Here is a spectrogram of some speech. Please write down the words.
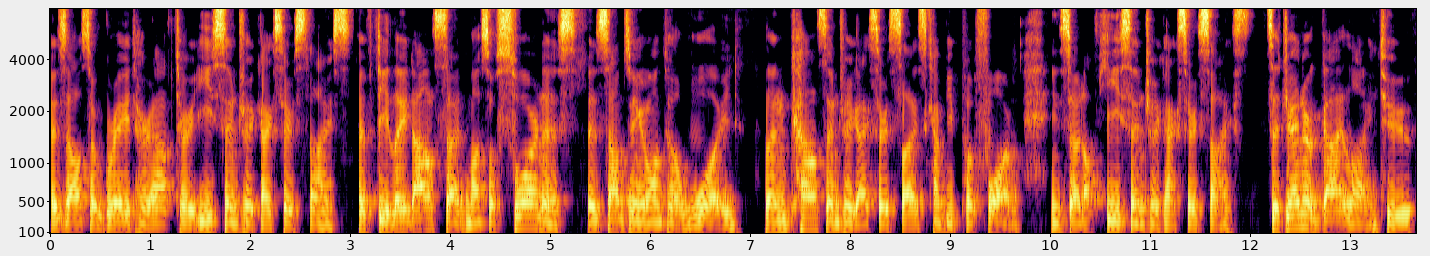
is also greater after eccentric exercise. If delayed onset muscle soreness is something you want to avoid, then concentric exercise can be performed instead of eccentric exercise. The general guideline to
